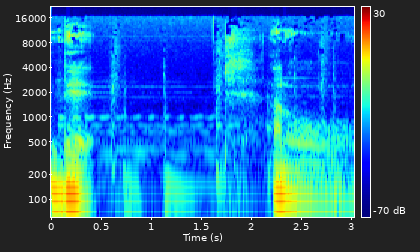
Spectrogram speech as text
であの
